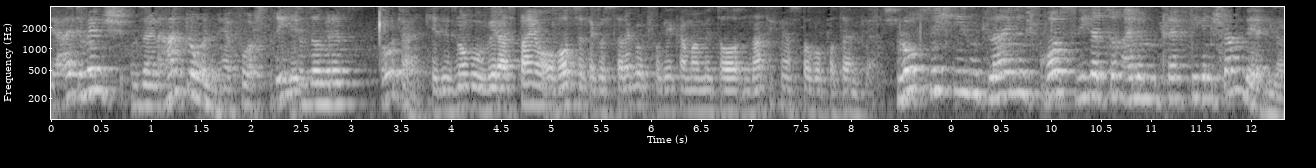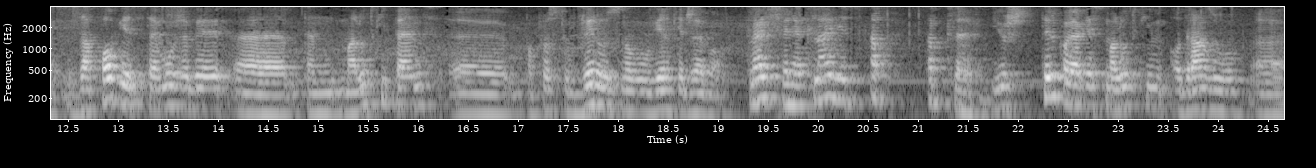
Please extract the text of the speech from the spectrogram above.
der alte Mensch und seine Handlungen hervorspricht, dann sollen wir das verurteilen. Kiedy znowu wyrastają owoce tego starego człowieka, mamy to natychmiastowo potępiać. Bloß nicht diesen kleinen Spross wieder zu einem kräftigen Stamm werden lassen. Zapobiec temu, żeby e, ten malutki pęd e, po prostu wyrósł znowu wielkie drzewo. Gleich, wenn er klein ist, ab. Już tylko jak jest malutkim, od razu e, e,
